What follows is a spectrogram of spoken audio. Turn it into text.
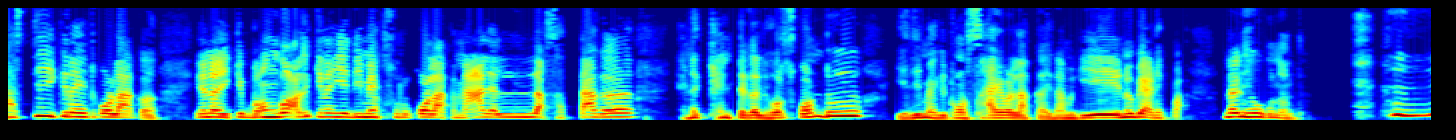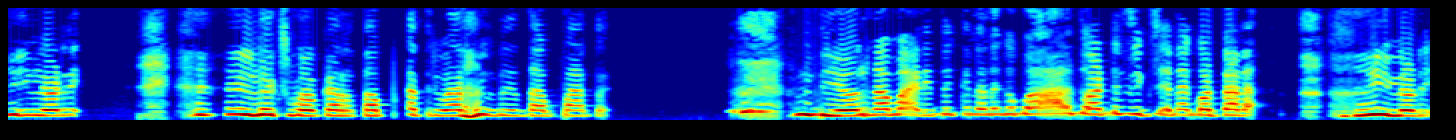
ಆಸ್ತಿ ಈಕಿನ ಇಟ್ಕೊಳಾಕ, ಏನೋ ಈಕೆ ಬಂಗಾರಕಿನ ಎದಿ ಮ್ಯಾಗ ಸುರ್ಕೊಳಾಕ, ನಾಳೆಲ್ಲ ಸತ್ತಾಗ ಏನೋ ಕೆಂಟಗಲ್ಲಿ ಹೊರ್ಸ್ಕೊಂಡು ಎದಿ ಮ್ಯಾಗ ಇಟ್ಕೊಂಡು ಸಾಯವಳಾಕ ನಮಗೇನು ಬ್ಯಾಡಪ್ಪ. ನಡಿ ಹೋಗುನಂತ ಲಕ್ಷ್ಮಣ ತಪ್ಪ ದೇವ್ರನ್ನ ಮಾಡಿದ್ದಕ್ಕೆ ನನಗೆ ಬಹಳ ದೊಡ್ಡ ಶಿಕ್ಷಣ ಕೊಟ್ಟಾರ ಇಲ್ಲ ನೋಡ್ರಿ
